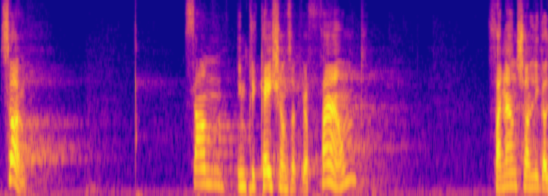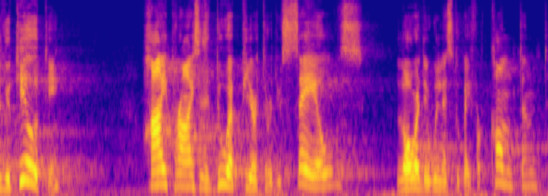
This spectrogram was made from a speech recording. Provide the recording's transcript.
So, some implications that we have found, financial and legal utility, high prices do appear to reduce sales, lower the willingness to pay for content,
